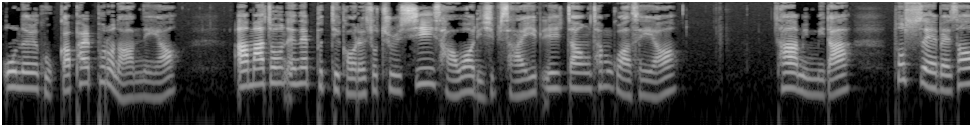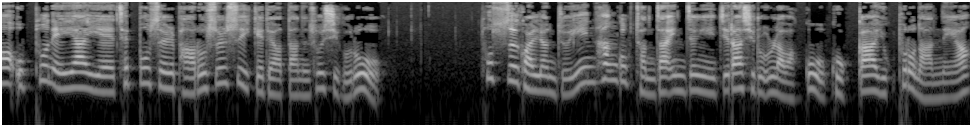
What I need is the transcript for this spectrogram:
오늘 고가 8% 나왔네요. 아마존 NFT 거래소 출시 4월 24일 일정 참고하세요. 다음입니다. 토스 앱에서 오픈 AI의 챗봇을 바로 쓸 수 있게 되었다는 소식으로 토스 관련주인 한국전자 인증이 찌라시로 올라왔고 고가 6% 나왔네요.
